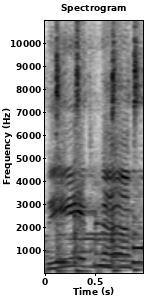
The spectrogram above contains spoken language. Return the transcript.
Hasina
